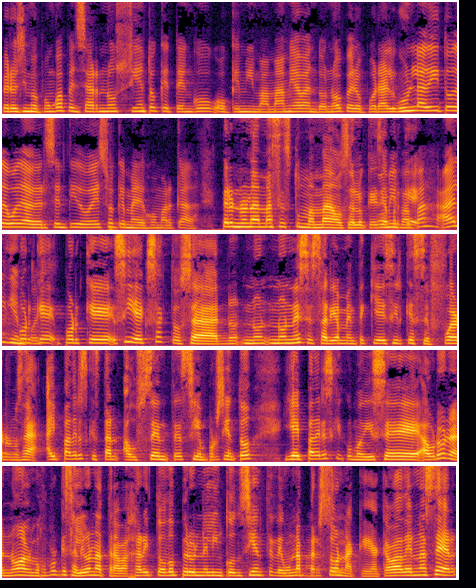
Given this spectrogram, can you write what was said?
pero si me pongo a pensar, no siento que tengo o que mi mamá me abandonó, pero por algún ladito debo de haber sentido eso que me dejó marcada. Pero no nada más es tu mamá, o sea, lo que decía. mi papá, alguien. Porque, pues. porque, sí, exacto, o sea, no, no, necesariamente quiere decir que se fueron, o sea, hay padres que están ausentes 100% y hay padres que, como dice Aurora, ¿no? A lo mejor porque salieron a trabajar y todo, pero en el inconsciente de una persona que acaba de nacer,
